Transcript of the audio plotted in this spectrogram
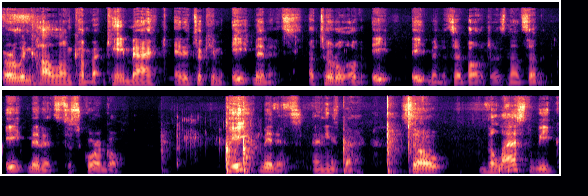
Erling Haaland come back, came back, and it took him eight minutes, a total of eight eight minutes. I apologize, not seven, eight minutes to score a goal. Eight minutes, and he's back. So, the last week,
